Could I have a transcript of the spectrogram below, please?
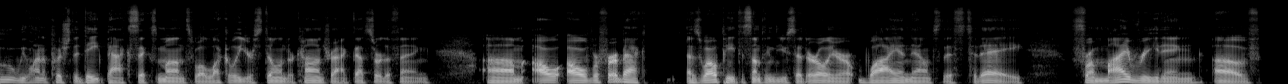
ooh, we want to push the date back six months. Well, luckily you're still under contract, that sort of thing. Um, I'll, I'll refer back as well, Pete, to something that you said earlier. Why announce this today? From my reading of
